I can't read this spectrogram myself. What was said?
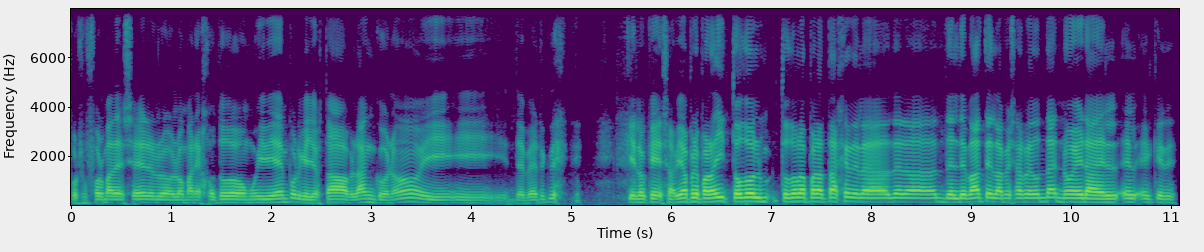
por su forma de ser lo, manejó todo muy bien porque yo estaba blanco, ¿no? Y, y de ver que lo que se había preparado y todo el, todo el aparataje de la, del debate, la mesa redonda, no era el, el, que...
